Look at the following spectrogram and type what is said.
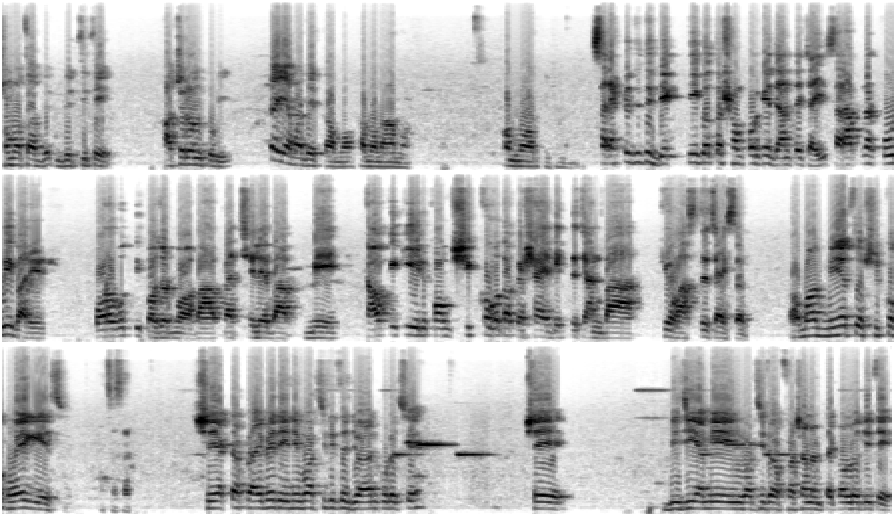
সমতা ভিত্তিতে আচরণ করি। এটাই আমাদের কাম কামনা আমার। অন্য আর কিছু না। স্যার একটু যদি ব্যক্তিগত সম্পর্কে জানতে চাই স্যার আপনার পরিবারের পরবর্তী প্রজন্ম বা আপনার ছেলে বা মেয়ে কাউকে কি এরকম শিক্ষকতা পেশায় দেখতে চান বা কেউ আসতে চায় স্যার আমার মেয়ে তো শিক্ষক হয়ে গিয়েছে। আচ্ছা স্যার সে একটা প্রাইভেট ইউনিভার্সিটিতে জয়েন করেছে। সে BGMEA university of fashion and টেকনোলজিতে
